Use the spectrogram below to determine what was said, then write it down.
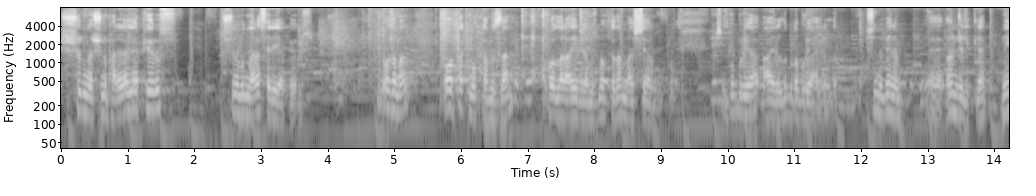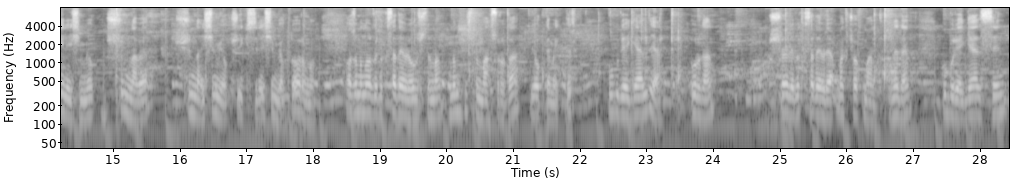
şununla şunu paralel yapıyoruz. Şunu bunlara seri yapıyoruz. O zaman ortak noktamızdan kolları ayıracağımız noktadan başlayalım. Şimdi bu buraya ayrıldı, bu da buraya ayrıldı. Şimdi benim e, öncelikle neyle işim yok? Şunla ve şunla işim yok. Şu ikisiyle işim yok. Doğru mu? O zaman orada bir kısa devre oluşturmamın hiçbir mahsuru da yok demektir. Bu buraya geldi ya. Buradan şöyle bir kısa devre yapmak çok mantıklı. Neden? Bu buraya gelsin.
